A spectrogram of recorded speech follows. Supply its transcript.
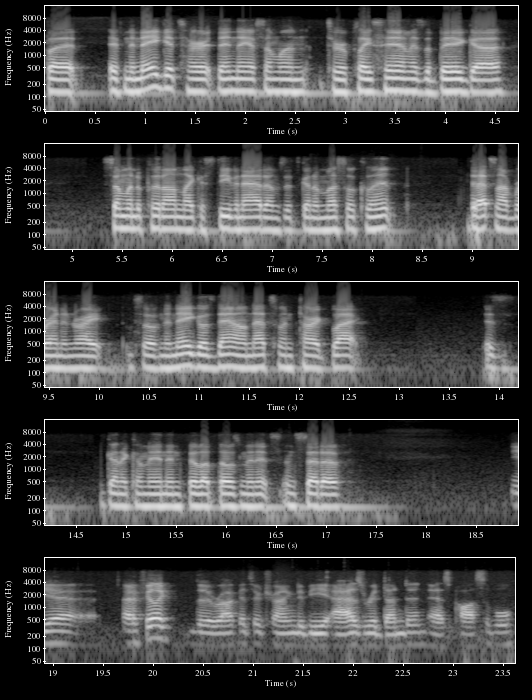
But if Nene gets hurt, then they have someone to replace him as the big, uh, someone to put on like a Steven Adams that's gonna muscle Clint. That's not Brandon Wright. So if Nene goes down, that's when Tarik Black is gonna come in and fill up those minutes instead of yeah, I feel like the Rockets are trying to be as redundant as possible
